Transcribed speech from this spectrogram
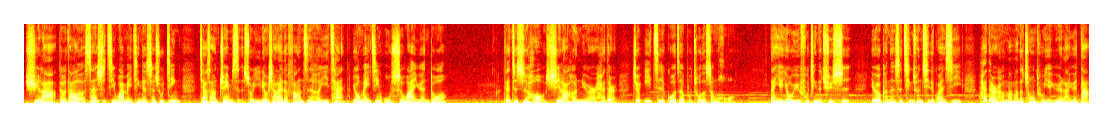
希腊得到了三十几万美金的胜诉金，加上 James 所遗留下来的房子和遗产，有美金五十万元多。在这之后，希腊和女儿 Heather 就一直过着不错的生活，但也由于父亲的去世，又有可能是青春期的关系，Heather 和妈妈的冲突也越来越大。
